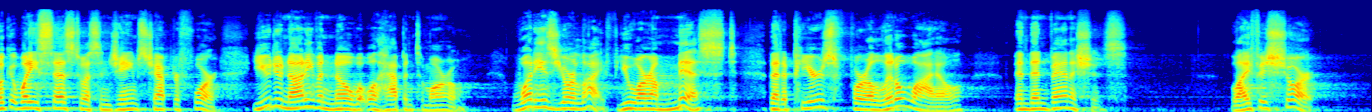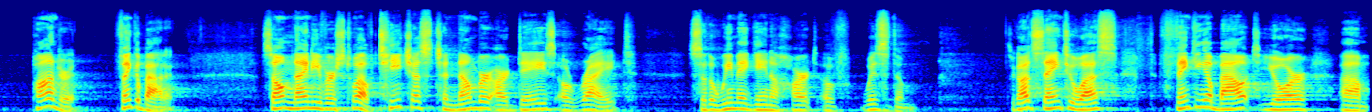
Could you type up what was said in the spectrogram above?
Look at what he says to us in James chapter 4. You do not even know what will happen tomorrow. What is your life? You are a mist that appears for a little while and then vanishes. Life is short. Ponder it. Think about it. Psalm 90, verse 12 Teach us to number our days aright so that we may gain a heart of wisdom. So God's saying to us, thinking about your um,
